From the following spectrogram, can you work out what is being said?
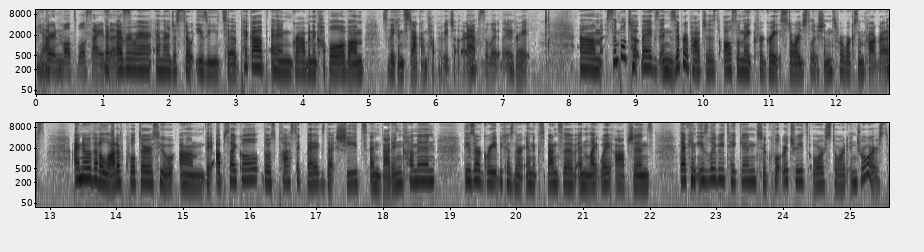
Yep. they're in multiple sizes They're everywhere and they're just so easy to pick up and grab in a couple of them so they can stack on top of each other. Absolutely. They're great. Um, simple tote bags and zipper pouches also make for great storage solutions for works in progress. I know that a lot of quilters who um, they upcycle those plastic bags that sheets and bedding come in. These are great because they're inexpensive and lightweight options that can easily be taken to quilt retreats or stored in drawers.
